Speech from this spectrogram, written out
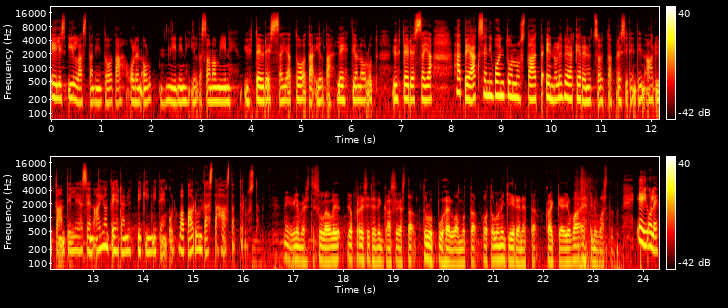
eilisillasta niin tuota, olen ollut Niinin iltasanomiin yhteydessä ja tuota, iltalehti on ollut yhteydessä ja häpeäkseni voin tunnustaa, että en ole vielä kerennyt soittaa presidentin adjutantille ja sen aion tehdä nyt pikimmiten, kun vapaudun tästä haastattelusta. Niin, ilmeisesti sulle oli jo presidentin kansliasta tullut puhelua, mutta oot ollut niin kiireen, että kaikkea ei ole vaan ehtinyt vastata. Ei ole.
